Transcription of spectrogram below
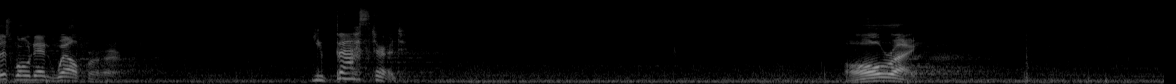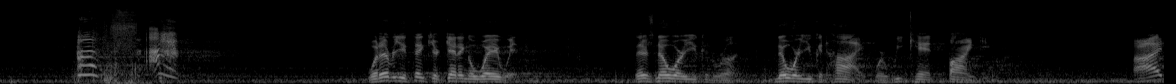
This won't end well for her. You bastard! All right. Whatever you think you're getting away with, there's nowhere you can run. Nowhere you can hide where we can't find you. Hide?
